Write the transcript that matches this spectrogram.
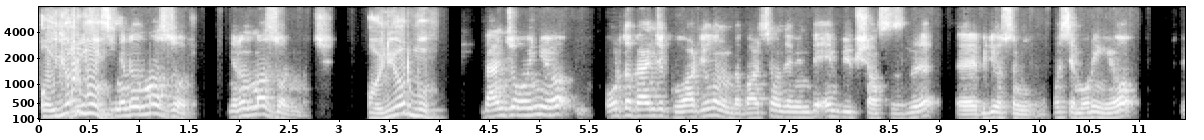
oynuyor mu? İnanılmaz zor. İnanılmaz zor maç. Oynuyor mu? Bence oynuyor. Orada bence Guardiola'nın da Barcelona döneminde en büyük şanssızlığı e, biliyorsun Jose Mourinho e,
